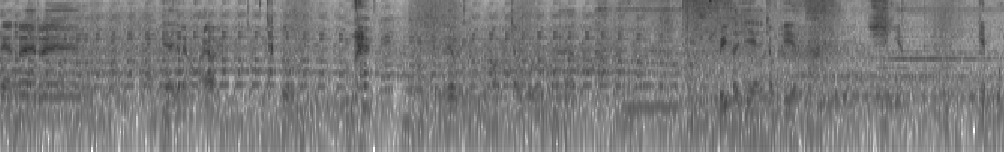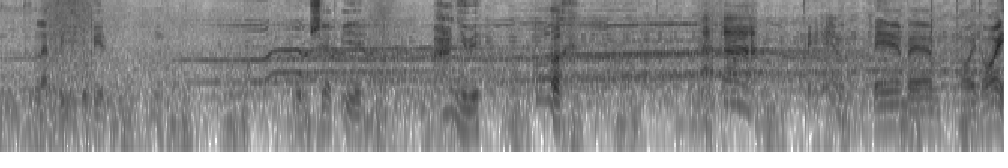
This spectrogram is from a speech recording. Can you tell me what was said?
rê, rê, rê. yeah chỗ này không phải rồi chắc luôn nếu mình ngồi mình chống luôn là phí thời gian ở trong kia Shit. game quần tưởng làm được cái gì chỗ kia Hmm. oh shit cái gì vậy quá nhiều vậy Ugh. Ah. Damn. bam bam thôi thôi.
